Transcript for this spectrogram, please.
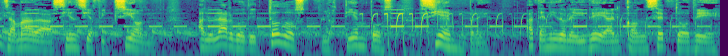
llamada ciencia ficción, a lo largo de todos los tiempos, siempre ha tenido la idea, el concepto de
